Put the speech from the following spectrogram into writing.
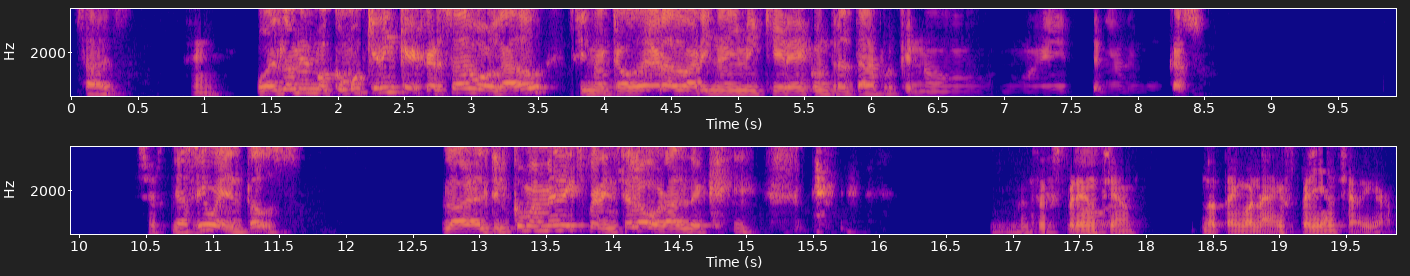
¿Sabes? Sí. O es lo mismo, ¿cómo quieren que ejerza de abogado si me acabo de graduar y nadie me quiere contratar porque no, he tenido ningún caso? y así, güey, en todos. el típico meme de experiencia laboral de que... Esa experiencia. No tengo nada de experiencia, diga.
